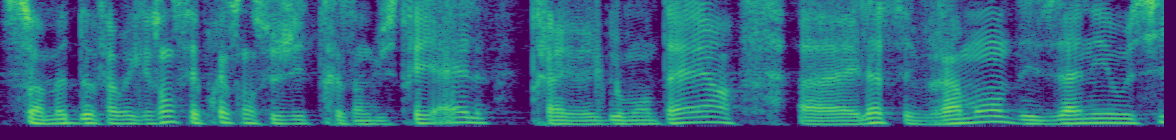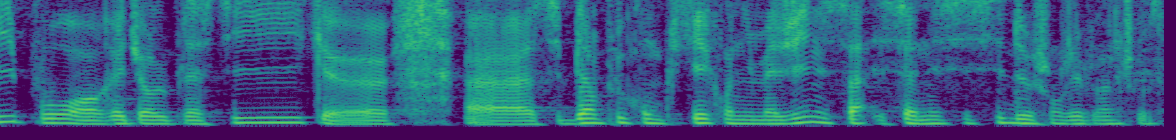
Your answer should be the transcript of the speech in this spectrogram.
son mode de fabrication. C'est presque un sujet très industriel, très réglementaire. Euh, et là, c'est vraiment des années aussi pour réduire le plastique. Euh, euh, c'est bien plus compliqué qu'on imagine. Ça, nécessite de changer plein de choses.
